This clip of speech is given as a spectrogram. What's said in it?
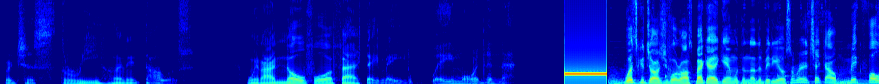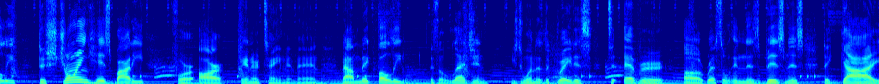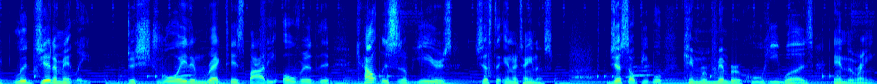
for just three hundred dollars. When I know for a fact they made way more than that. What's good, y'all? Your boy Ross back at again with another video. So we're gonna check out Mick Foley destroying his body for our entertainment, man. Now, Mick Foley is a legend. He's one of the greatest to ever uh, wrestle in this business. The guy legitimately destroyed and wrecked his body over the countless of years just to entertain us, just so people can remember who he was in the ring.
